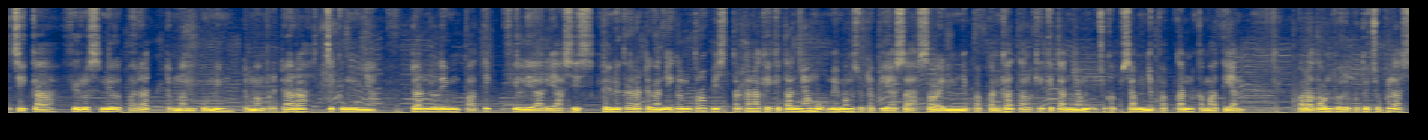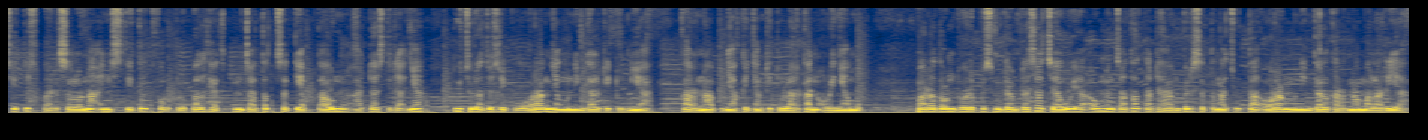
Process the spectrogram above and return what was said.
Zika, virus Nil Barat, demam kuning, demam berdarah, cikungunya, dan limpatik filariasis. Di negara dengan iklim tropis, terkena gigitan nyamuk memang sudah biasa. Selain menyebabkan gatal, gigitan nyamuk juga bisa menyebabkan kematian. Pada tahun 2017, situs Barcelona Institute for Global Health mencatat setiap tahun ada setidaknya 700.000 orang yang meninggal di dunia karena penyakit yang ditularkan oleh nyamuk. Pada tahun 2019 saja WHO mencatat ada hampir setengah juta orang meninggal karena malaria.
